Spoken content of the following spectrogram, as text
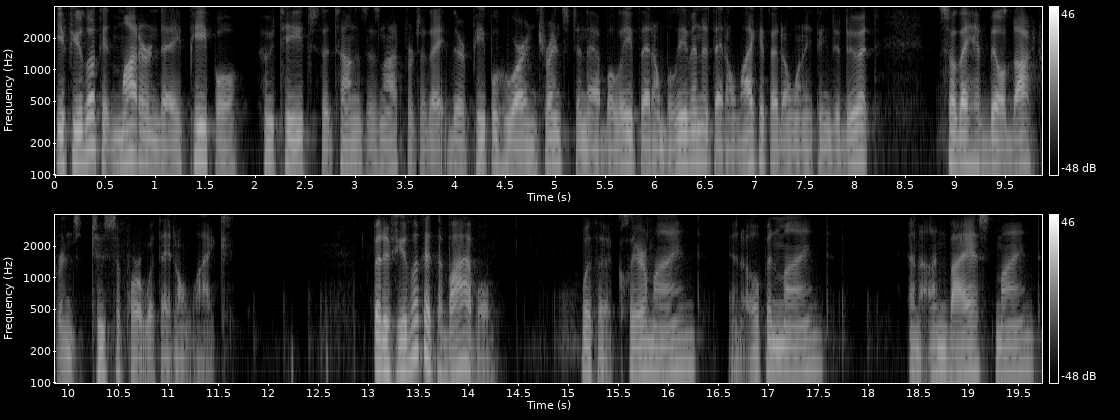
if you look at modern day people who teach that tongues is not for today, there are people who are entrenched in that belief. They don't believe in it, they don't like it, they don't want anything to do it. So they have built doctrines to support what they don't like. But if you look at the Bible with a clear mind, an open mind, an unbiased mind,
